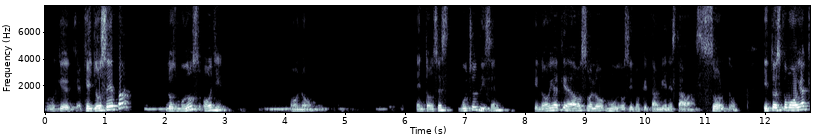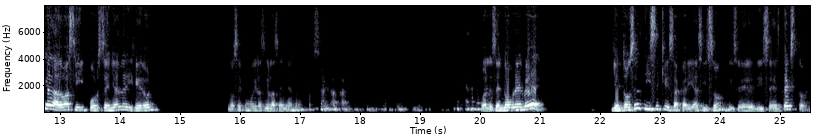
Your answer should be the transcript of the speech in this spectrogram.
Porque que yo sepa, los mudos oyen o no. Entonces, muchos dicen que no había quedado solo mudo, sino que también estaba sordo. Entonces, como había quedado así, por señas le dijeron, no sé cómo hubiera sido la señal, ¿no? ¿Cuál es el nombre del bebé? Y entonces dice que Zacarías hizo, dice, dice el texto,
